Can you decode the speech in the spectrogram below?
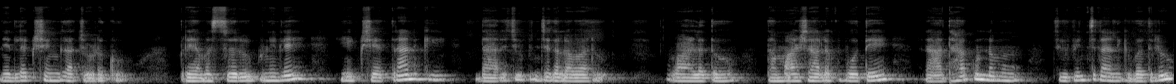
నిర్లక్ష్యంగా చూడకు. ప్రేమస్వరూపిణులే ఈ క్షేత్రానికి దారి చూపించగలవారు. వాళ్ళతో తమాషాలకు పోతే రాధాకుండము చూపించడానికి బదులు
